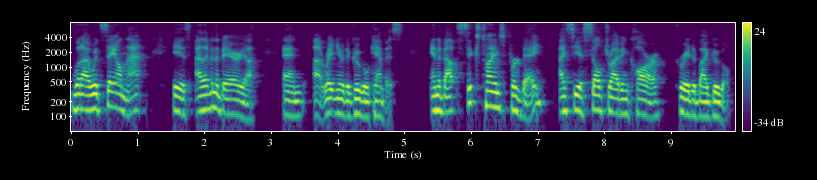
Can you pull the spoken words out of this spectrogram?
What I would say on that is I live in the Bay Area and uh, right near the Google campus. And about six times per day, I see a self driving car created by Google.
